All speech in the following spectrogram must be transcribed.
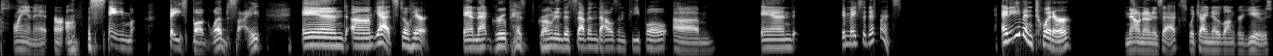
planet are on the same Facebook website. And um, yeah, it's still here. And that group has grown into 7,000 people. Um, and it makes a difference. And even Twitter, now known as X, which I no longer use,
